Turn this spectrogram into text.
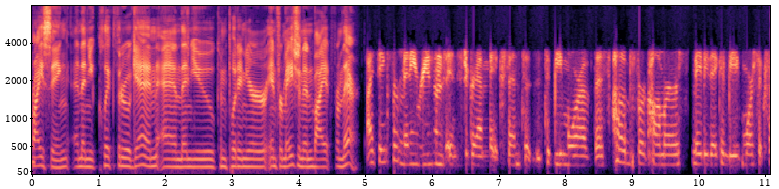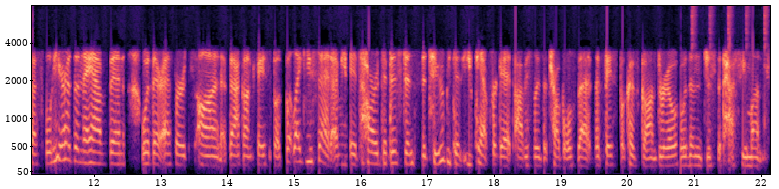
pricing and then you click through again, and then you can put in your information and buy it from there. I think for many reasons, Instagram makes sense to, to be more of this hub for commerce. Maybe they can be more successful here than they have been with their efforts on back on Facebook. But like you said, I mean, it's hard to distance the two because you can't forget, obviously, the troubles that, that Facebook has gone through within just the past few months.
